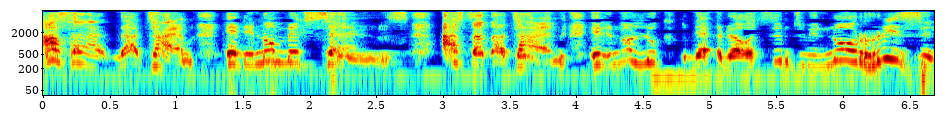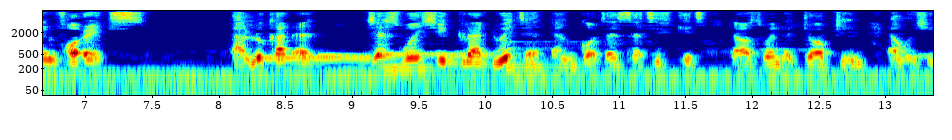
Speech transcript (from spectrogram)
After that time, it did not make sense. After that time, it did not look, there, there seemed to be no reason for it. I look at it just when she graduated and got a certificate, that was when the job came. And when she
